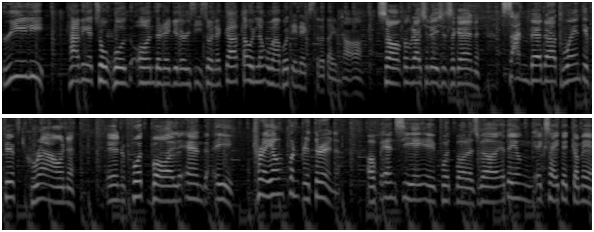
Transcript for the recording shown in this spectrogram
really having a chokehold on the regular season. Nagkataon lang umabot in extra time. Oo. So, congratulations again, San Beda 25th crown in football and a triumphant return of NCAA football as well. Ito yung excited kami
